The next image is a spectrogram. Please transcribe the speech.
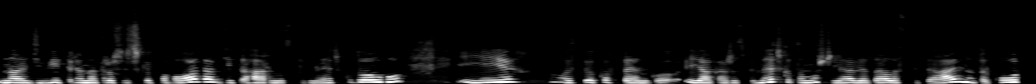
навіть вітряна трошечки погода, вдіти гарну спідничку довгу і ось цю ковтинку. Я кажу спідничку, тому що я в'язала спеціально таку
